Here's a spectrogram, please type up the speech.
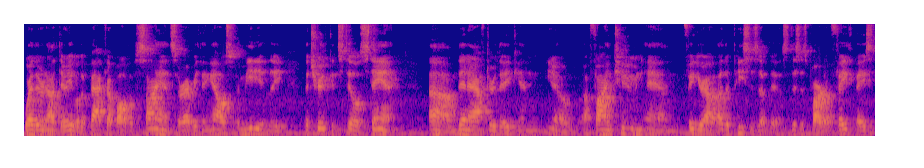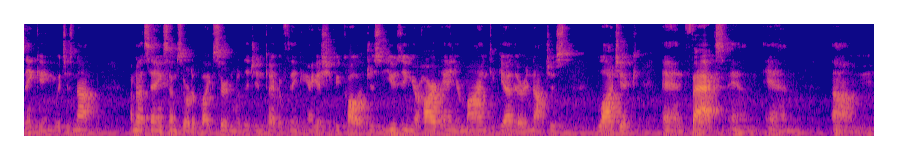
whether or not they're able to back up all the science or everything else immediately, the truth can still stand. Um, then after they can, you know, uh, fine tune and figure out other pieces of this. This is part of faith-based thinking, which is not. I'm not saying some sort of like certain religion type of thinking. I guess you could call it just using your heart and your mind together, and not just logic and facts and and um,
